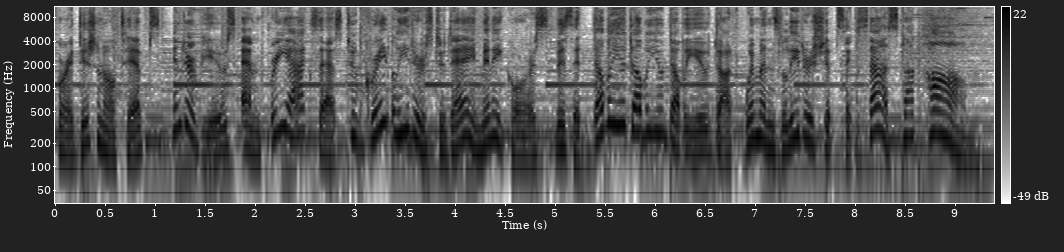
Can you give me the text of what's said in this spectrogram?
For additional tips, interviews, and free access to Great Leaders Today mini course, visit www.womensleadershipsuccess.com.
